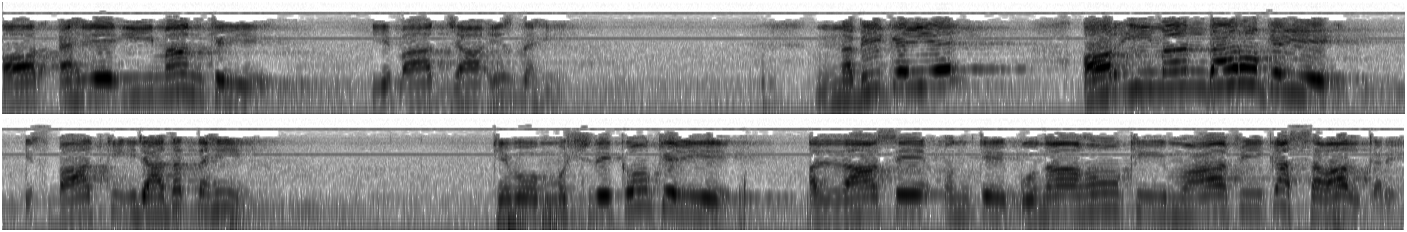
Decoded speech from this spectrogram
اور اہل ایمان کے لیے یہ بات جائز نہیں۔ نبی کے لیے اور ایمانداروں کے لیے اس بات کی اجازت نہیں کہ وہ مشرقوں کے لیے اللہ سے ان کے گناہوں کی معافی کا سوال کریں۔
